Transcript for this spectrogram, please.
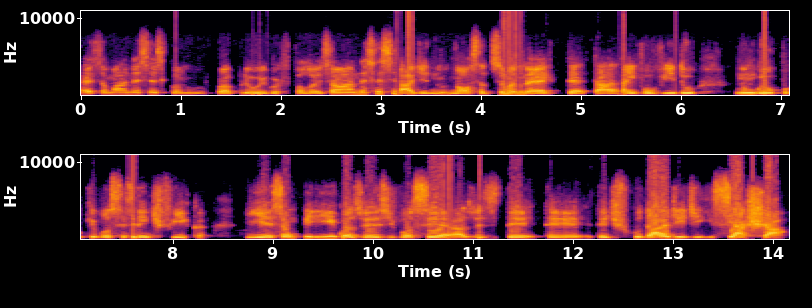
É, isso é uma necessidade, como o próprio Igor falou, isso é uma necessidade nossa do ser humano, né? Tá, tá envolvido num grupo que você se identifica. E esse é um perigo, às vezes, de você, às vezes, ter, ter, ter dificuldade de se achar.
